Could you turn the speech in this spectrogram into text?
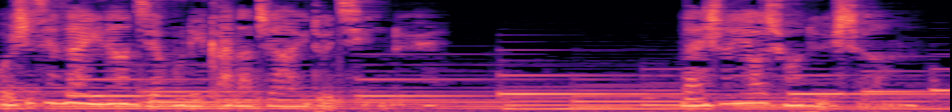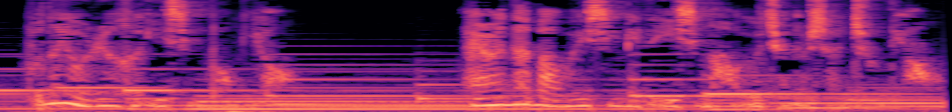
我之前在一档节目里看到这样一对情侣，男生要求女生。不能有任何异性朋友，还让他把微信里的异性好友全都删除掉。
